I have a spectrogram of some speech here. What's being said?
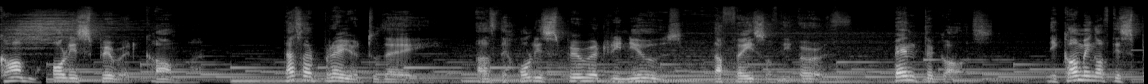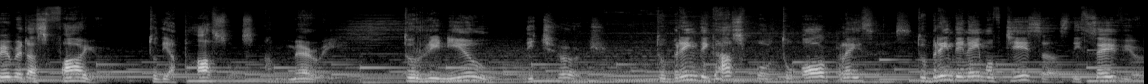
Come, Holy Spirit, come. That's our prayer today as the Holy Spirit renews the face of the earth. Pentecost, the coming of the Spirit as fire to the apostles and Mary, to renew the church, to bring the gospel to all places, to bring the name of Jesus, the Savior,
